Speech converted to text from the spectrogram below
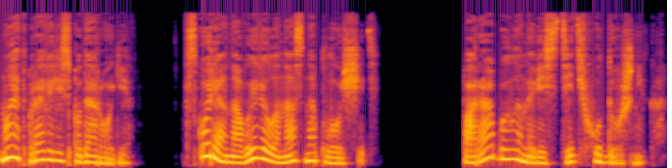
Мы отправились по дороге. Вскоре она вывела нас на площадь. Пора было навестить художника.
